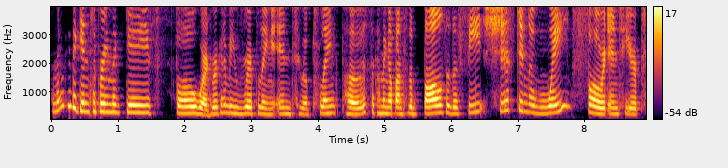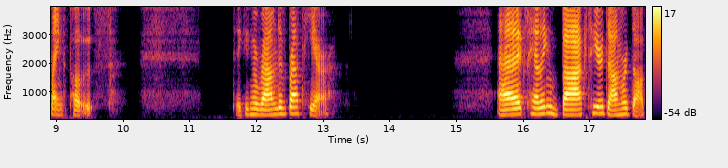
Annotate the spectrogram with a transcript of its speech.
And then we're going to begin to bring the gaze forward. We're going to be rippling into a plank pose. So coming up onto the balls of the feet, shifting the weight forward into your plank pose. Taking a round of breath here. Exhaling back to your downward dog.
